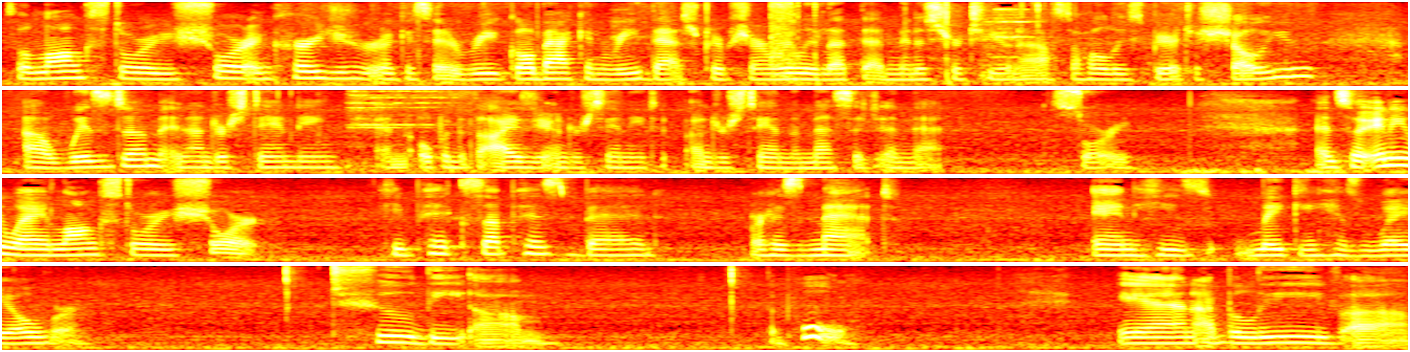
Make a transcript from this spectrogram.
So long story short I encourage you like I said read go back and read that scripture and really let that minister to you and ask the Holy Spirit to show you uh, wisdom and understanding and open the eyes of your understanding to understand the message in that story. And so anyway long story short he picks up his bed or his mat and he's making his way over to the um, the pool. And I believe uh,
